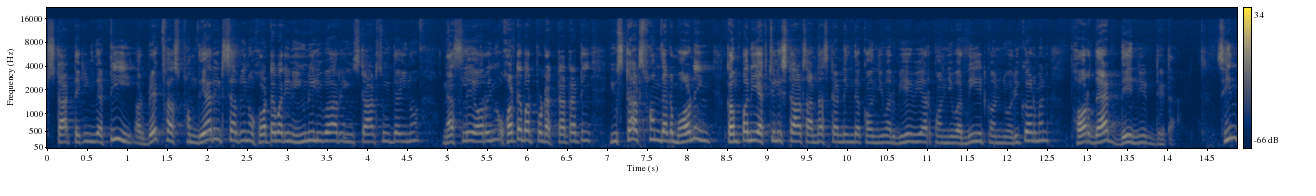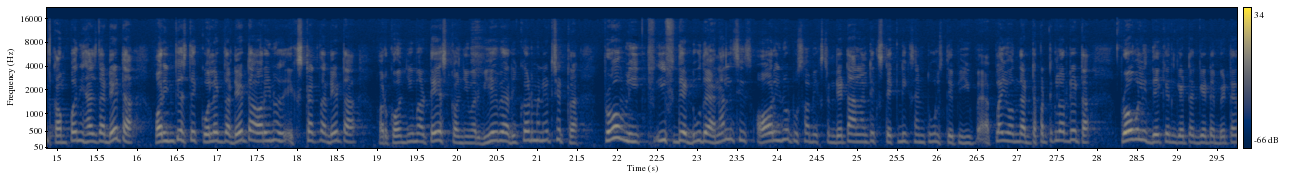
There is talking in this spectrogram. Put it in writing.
start taking the tea or breakfast from there itself you know whatever in Unilever you starts with the you know Nestle or you know whatever product Tata tea you starts from that morning company actually starts understanding the consumer behavior consumer need consumer requirement for that they need data since company has the data or in case they collect the data or you know extract the data or consumer taste, consumer behavior, requirement etc. Probably if they do the analysis or you know to some extent data analytics techniques and tools they apply on that particular data, probably they can get a, get a better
